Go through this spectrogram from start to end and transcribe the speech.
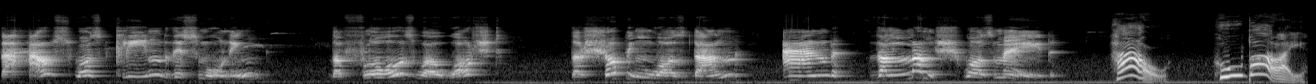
The house was cleaned this morning, the floors were washed, the shopping was done, and the lunch was made. How? Who by?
